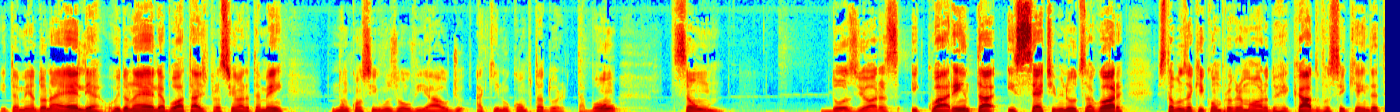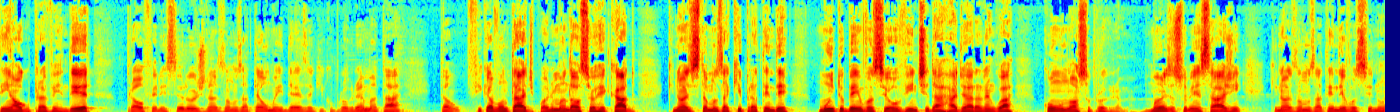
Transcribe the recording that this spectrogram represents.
E também a dona Hélia. Oi, dona Hélia, boa tarde para a senhora também. Não conseguimos ouvir áudio aqui no computador, tá bom? São 12 horas e 47 minutos agora. Estamos aqui com o programa Hora do Recado. Você que ainda tem algo para vender, para oferecer, hoje nós vamos até 1h10 aqui com o programa, tá? Então, fique à vontade, pode mandar o seu recado, que nós estamos aqui para atender muito bem você, ouvinte da Rádio Araranguá, com o nosso programa. Mande a sua mensagem, que nós vamos atender você no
